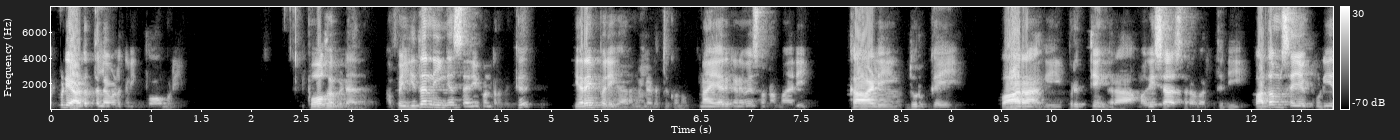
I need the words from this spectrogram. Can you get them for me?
எப்படி அடுத்த லெவலுக்கு நீங்க போக முடியும்? போக விடாது. அப்ப இதை நீங்க சரி பண்றதுக்கு இறைப்பரிகாரங்கள் எடுத்துக்கணும். நான் ஏற்கனவே சொன்ன மாதிரி காளி துர்கை வாராகி பிருத்திங்கரா மகிஷாசுரவர்த்தினி வதம் செய்யக்கூடிய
